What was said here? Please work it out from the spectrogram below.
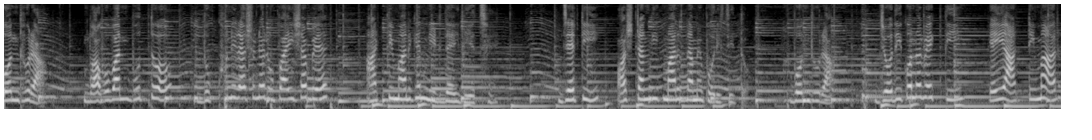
বন্ধুরা, ভগবান বুদ্ধ দুঃখ নিরাসনের উপায় হিসাবে আটটি মার্গের নির্দেশ দিয়েছে, যেটি অষ্টাঙ্গিক মার্গ নামে পরিচিত। বন্ধুরা, যদি কোনো ব্যক্তি এই আটটি মার্গ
